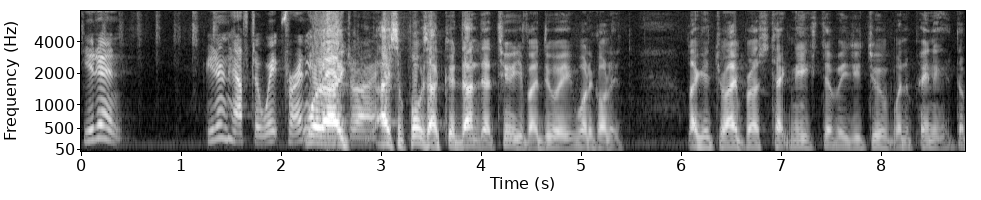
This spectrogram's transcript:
You didn't you didn't have to wait for anything Well, I, to dry. I suppose I could done that too if I do a what do you call it, like a dry brush technique that you do it when the painting the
